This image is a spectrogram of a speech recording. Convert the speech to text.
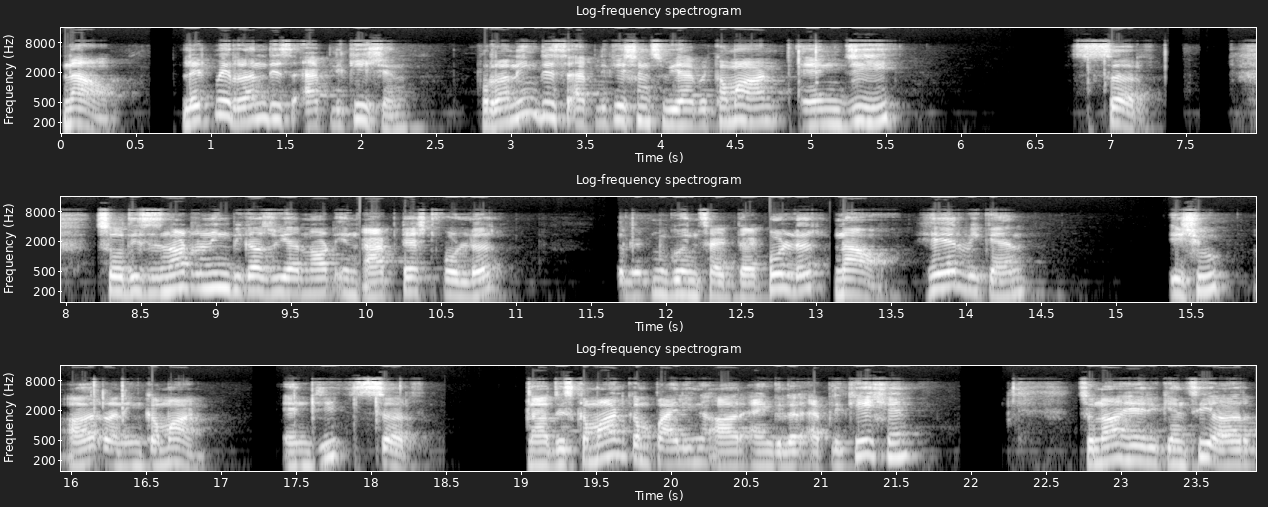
Now let me run this application. For running these applications, we have a command ng serve so this is not running because we are not in app test folder. So let me go inside that folder. Now here we can issue our running command ng serve. Now this command compiling our angular application. So now here you can see our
